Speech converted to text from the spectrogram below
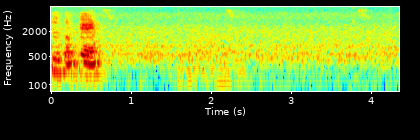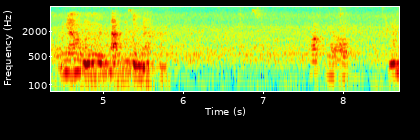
ซื้อของแกงเนี่ยมันมีฮักมันเนี่ยพักแล้วอืม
